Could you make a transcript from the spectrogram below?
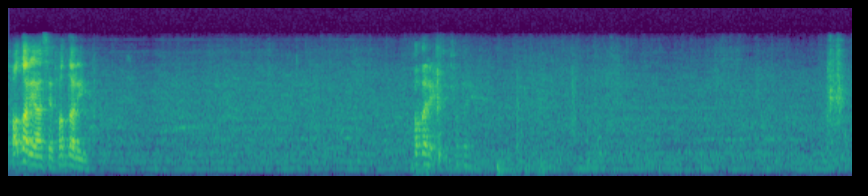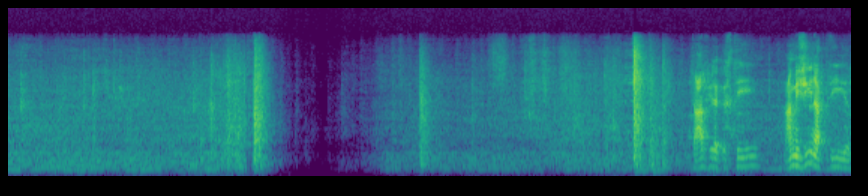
تفضلي يا أنسة تفضلي. تفضلي أختي تفضلي تعرفي لك أختي عم يجينا كثير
